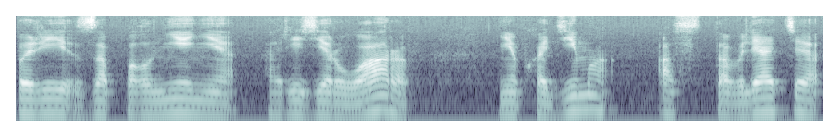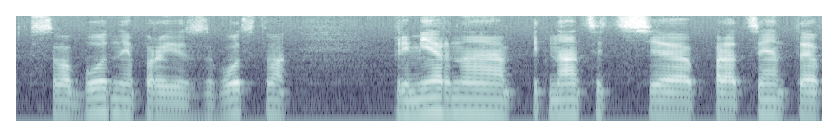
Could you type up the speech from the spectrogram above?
при заполнении резервуаров необходимо оставлять свободное производство примерно 15%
